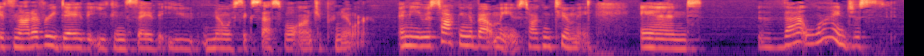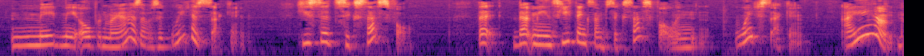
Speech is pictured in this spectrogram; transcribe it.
"It's not every day that you can say that you know a successful entrepreneur." And he was talking about me. He was talking to me, and that line just made me open my eyes. I was like, "Wait a second." He said successful. That that means he thinks I'm successful. And wait a second, I am.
